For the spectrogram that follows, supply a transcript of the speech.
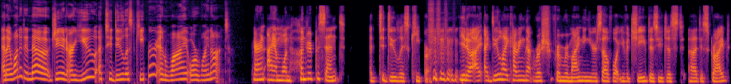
And I wanted to know, June, are you a to do list keeper and why or why not? Karen, I am 100% a to-do list keeper. you know, I, I do like having that rush from reminding yourself what you've achieved as you just uh, described.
